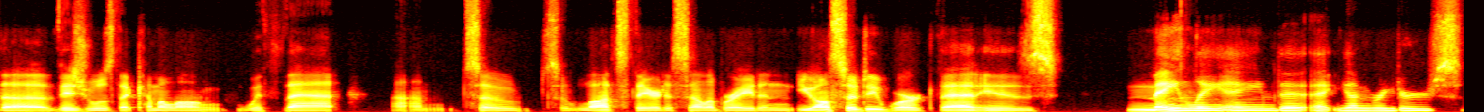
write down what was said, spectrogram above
the visuals that come along with that. Um, so so lots there to celebrate, and you also do work that is mainly aimed at, at young readers.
